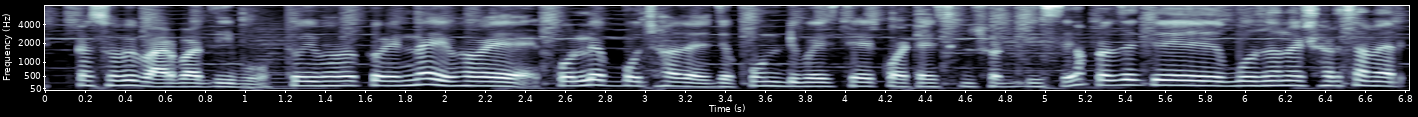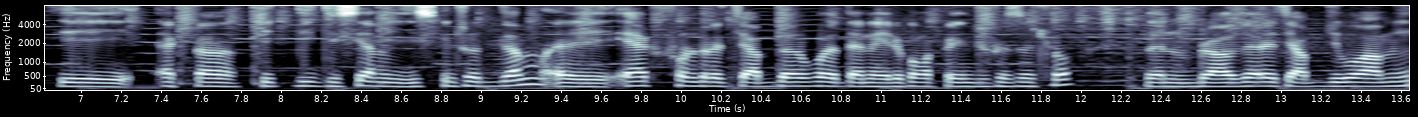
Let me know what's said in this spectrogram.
একটা ছবি বারবার দিব। তো এইভাবে করেন না এইভাবে করলে বোঝা যায় যে কোন ডিভাইস থেকে কয়টা স্ক্রিনশট দিছে। আপনাদেরকে বোঝানোর সাথে আমি আর কি একটা দিয়ে দিছি। আমি স্ক্রিনশট দিলাম। এই অ্যাড ফোল্ডারে চাপ দেওয়ার পরে দেন এরকম একটা ইন্টারফেস আসলো। দেন ব্রাউজারে চাপ দিব আমি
